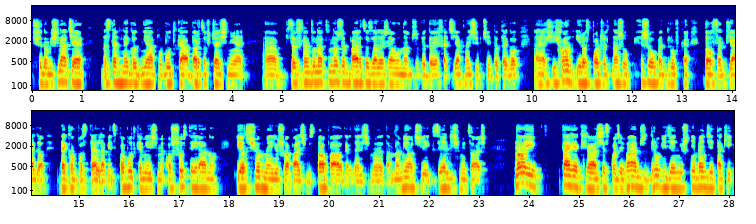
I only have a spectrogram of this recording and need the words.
się domyślacie, Następnego dnia pobudka bardzo wcześnie, ze względu na to, no, że bardzo zależało nam, żeby dojechać jak najszybciej do tego e, Chichon i rozpocząć naszą pierwszą wędrówkę do Santiago de Compostela. Więc pobudkę mieliśmy o 6 rano i od 7 już łapaliśmy stopa, ogarnęliśmy tam namiocik, zjedliśmy coś. No i tak jak e, się spodziewałem, że drugi dzień już nie będzie taki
